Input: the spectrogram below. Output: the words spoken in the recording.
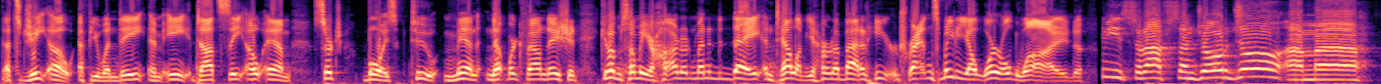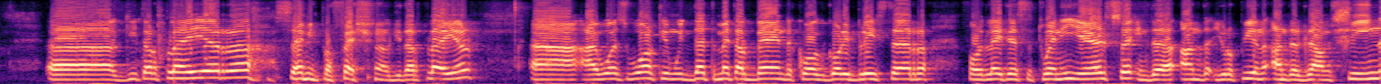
That's G O F U N D M E dot C O M. Search Boys to Men Network Foundation. Give them some of your hard earned money today and tell them you heard about it here. Transmedia Worldwide. My name is Raf San Giorgio. I'm a, uh, guitar player, semi-professional guitar player. Uh, I was working with that metal band called Gory Blister for the latest 20 years in the under, European underground scene.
